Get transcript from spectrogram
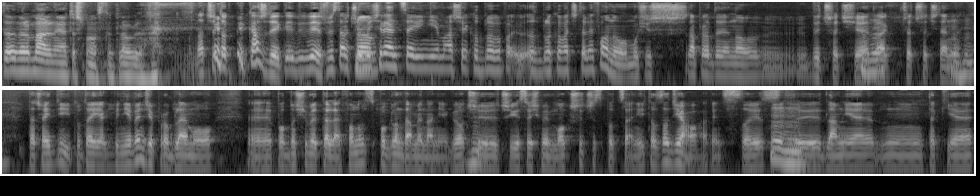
to normalne, ja też mam z tym problem. Znaczy, to każdy, wiesz, wystarczy no. ręce i nie masz jak odblokować, telefonu. Musisz naprawdę, no, wytrzeć się, mhm. tak? Przetrzeć ten mhm. Touch ID. Tutaj jakby nie będzie problemu. Y, podnosimy telefon, spoglądamy na niego, czy, mhm. czy jesteśmy mokrzy, czy spoceni, to zadziała, więc to jest mhm. Y, dla mnie mm, takie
